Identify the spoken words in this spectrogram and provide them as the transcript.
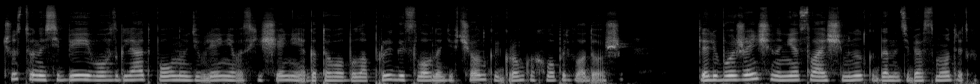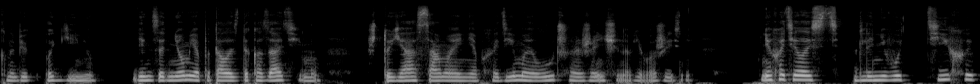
Чувствуя на себе его взгляд, полное удивление восхищение, я готова была прыгать, словно девчонка, и громко хлопать в ладоши. Для любой женщины нет слаще минут, когда на тебя смотрят, как на богиню. День за днем я пыталась доказать ему, что я самая необходимая и лучшая женщина в его жизни. Мне хотелось для него тихой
